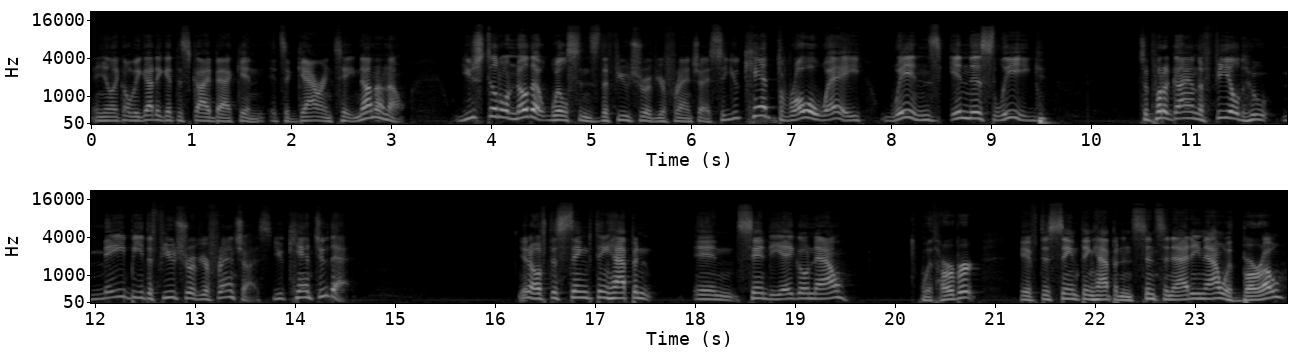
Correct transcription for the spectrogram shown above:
and you're like, "Oh, we got to get this guy back in." It's a guarantee. No, no, no you still don't know that Wilson's the future of your franchise. So you can't throw away wins in this league to put a guy on the field who may be the future of your franchise. You can't do that. You know, if the same thing happened in San Diego now with Herbert, if this same thing happened in Cincinnati now with Burrow,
